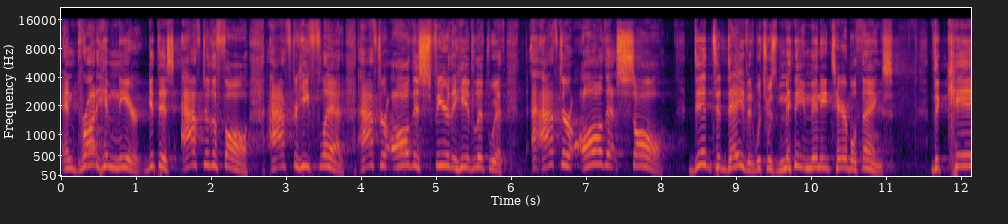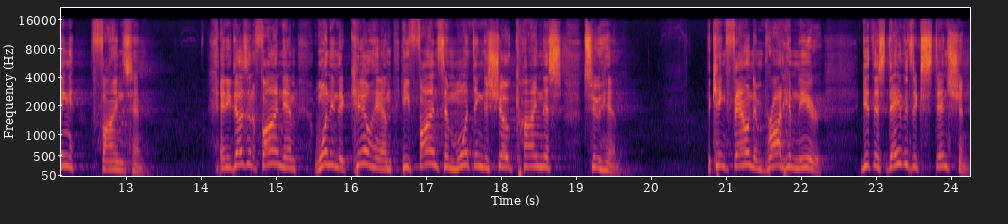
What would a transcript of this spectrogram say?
and brought him near. Get this, after the fall, after he fled, after all this fear that he had lived with, after all that Saul did to David, which was many, many terrible things, the king finds him. And he doesn't find him wanting to kill him, he finds him wanting to show kindness to him. The king found him, brought him near. Get this David's extension,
